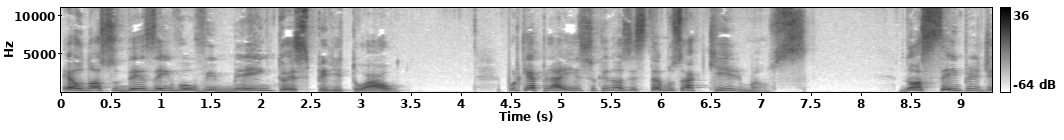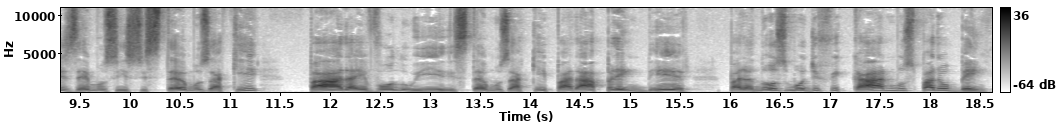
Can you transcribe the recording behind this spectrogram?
é o nosso desenvolvimento espiritual, porque é para isso que nós estamos aqui, irmãos. Nós sempre dizemos isso, estamos aqui para evoluir, estamos aqui para aprender, para nos modificarmos para o bem.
